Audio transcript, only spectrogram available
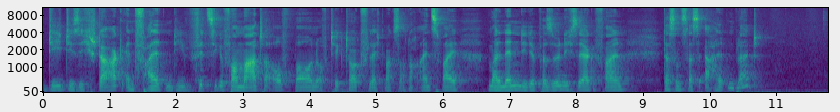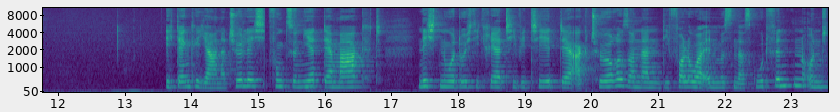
die, die sich stark entfalten, die witzige Formate aufbauen auf TikTok, vielleicht magst du auch noch ein, zwei mal nennen, die dir persönlich sehr gefallen, dass uns das erhalten bleibt? Ich denke ja, natürlich funktioniert der Markt nicht nur durch die Kreativität der Akteure, sondern die FollowerInnen müssen das gut finden. Und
